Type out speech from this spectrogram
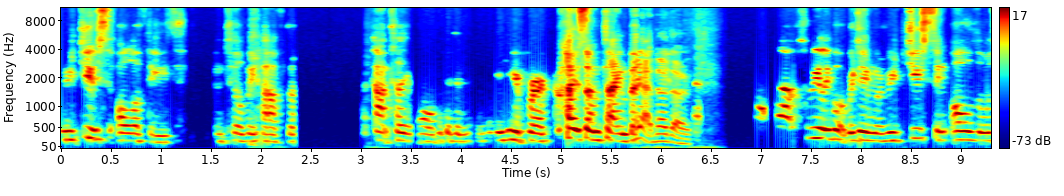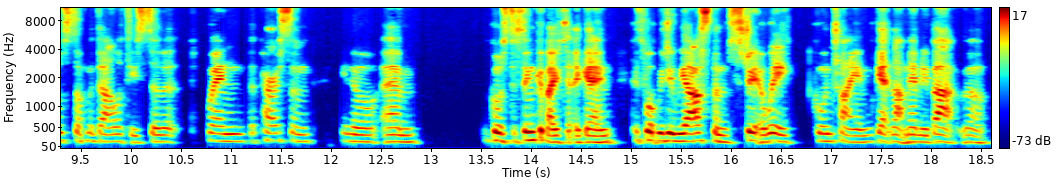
reduce all of these until we have them. I can't tell you all because I've been here for quite some time, but yeah, no, no, that's really what we're doing. We're reducing all those submodalities so that when the person, you know, um, goes to think about it again, because what we do, we ask them straight away, go and try and get that memory back. Well,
